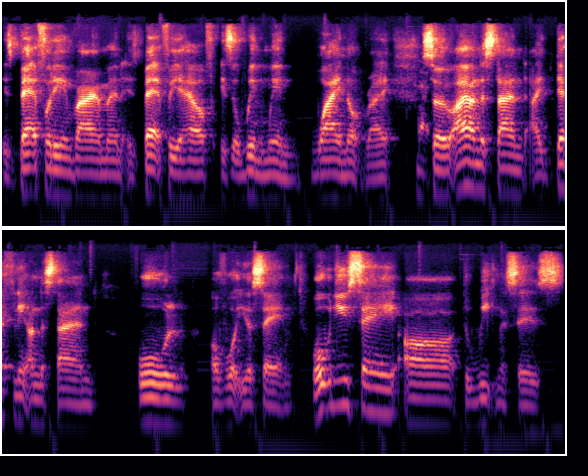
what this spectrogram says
It's better for the environment. It's better for your health. It's a win-win. Why not, right? Right. So I understand. I definitely understand all of what you're saying. What would you say are the weaknesses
